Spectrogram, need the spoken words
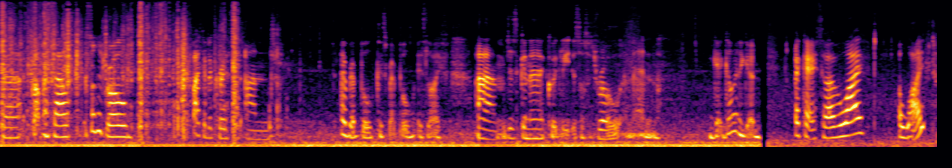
So I've got myself a sausage roll, bag of crisps and a Red Bull because Red Bull is life. I'm um, just gonna quickly eat the sausage roll and then get going again. Okay, so I've arrived, arrived?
